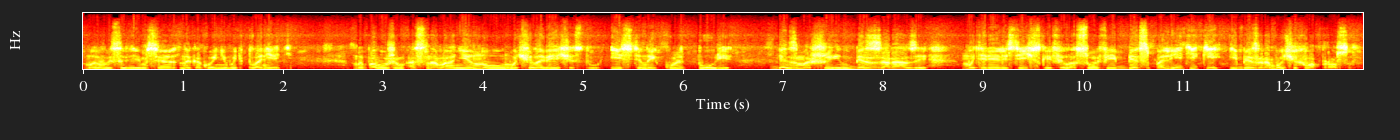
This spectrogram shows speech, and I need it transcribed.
мы высадимся на какой-нибудь планете. Мы положим основание новому человечеству, истинной культуре, без машин, без заразы, материалистической философии, без политики и без рабочих вопросов.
